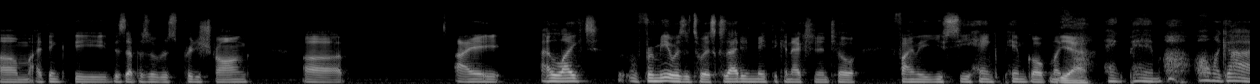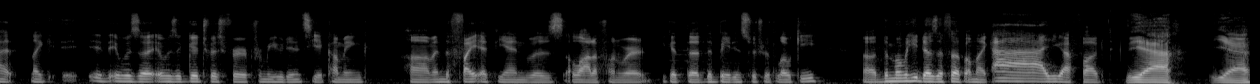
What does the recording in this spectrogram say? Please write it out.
Um, I think the this episode was pretty strong. Uh, I I liked. For me, it was a twist because I didn't make the connection until finally you see Hank Pym go up. I'm like, yeah. Hank Pym. Oh my god! Like it, it, it was a it was a good twist for for me who didn't see it coming. Um, and the fight at the end was a lot of fun where you get the the bait and switch with Loki. Uh, the moment he does a flip, I'm like, ah, you got fucked. Yeah, yeah,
